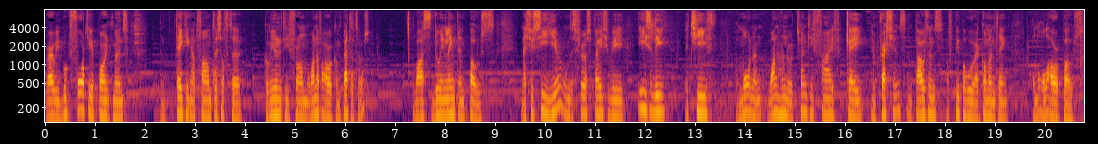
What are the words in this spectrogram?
where we booked 40 appointments and taking advantage of the community from one of our competitors was doing LinkedIn posts. And as you see here on this first page, we easily achieved more than 125k impressions and thousands of people who were commenting on all our posts.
